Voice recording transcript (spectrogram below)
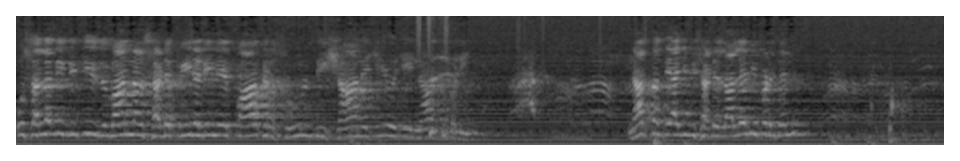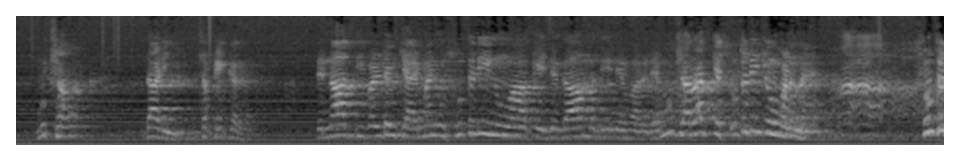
اس اللہ کی دیتی زبان نال سارے پیر علی نے پاک رسول دی شان چیو جی نعت پڑھی۔ نعت تے اج بھی سارے لالے بھی پڑھتے ہیں مچھاں، داڑھی، سپیکر۔ تے نعت دی ورلڈنگ کیا ہے مینوں ستڑی نو آ کے جگا مدینے والے مچھا رکھ کے ستڑی کیوں بننا ہے؟ ستڑی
